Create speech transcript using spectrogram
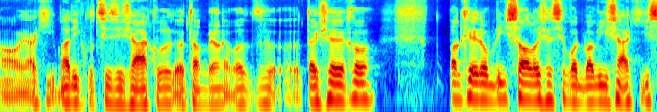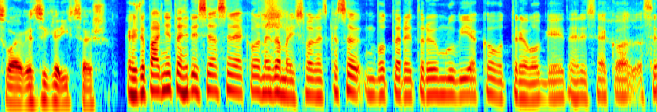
No, nějaký mladý kluci z žáku, to tam byl. Nebo, takže jako pak je dobrý solo, že si odbavíš nějaký svoje věci, které chceš. Každopádně tehdy si asi jako nezamýšlel. Dneska se o teritoriu mluví jako o trilogii, tehdy si jako asi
